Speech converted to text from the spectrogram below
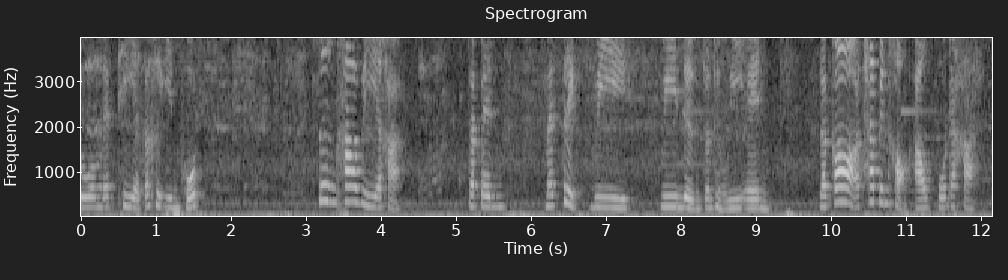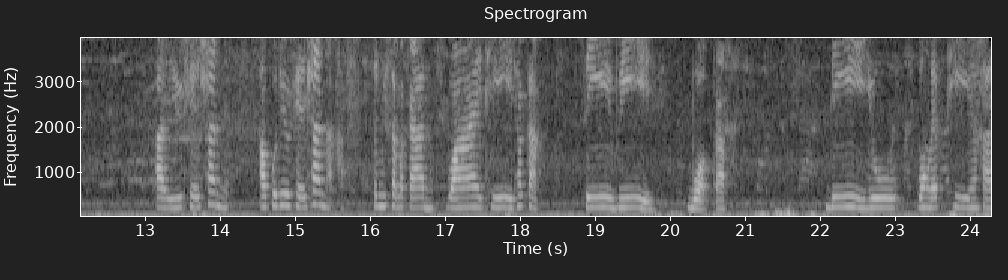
u วงเล็บ t ก็คือ input ซึ่งค่า v อะค่ะ จะเป็น matrix v v 1 จนถึง vn แล้วก็ถ้าเป็นของ output อะค่ะ education output education อะค่ะ จะมีสมการ y t เท่ากับ c v บวกกับ d u วงเล็บ t นะคะ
